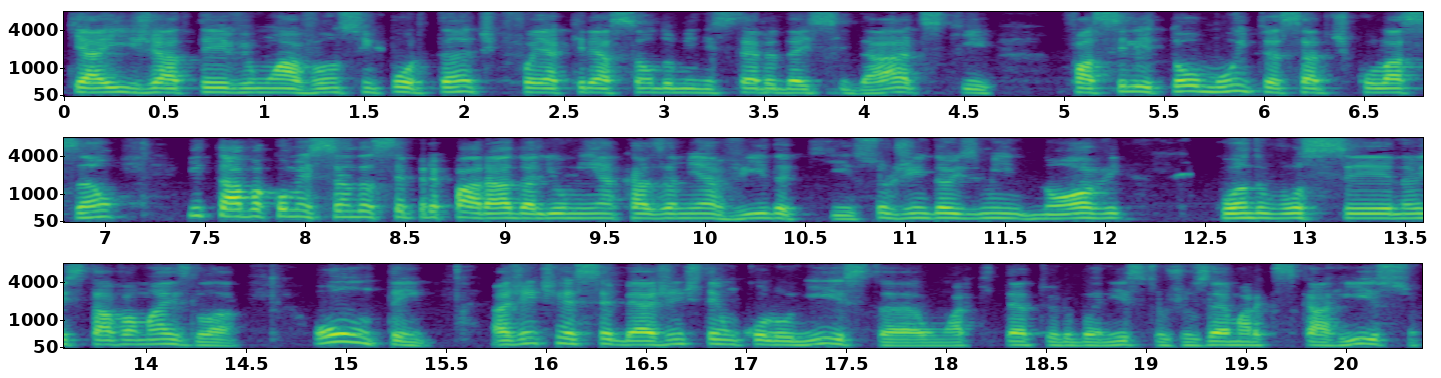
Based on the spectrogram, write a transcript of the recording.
que aí já teve um avanço importante, que foi a criação do Ministério das Cidades, que facilitou muito essa articulação, e estava começando a ser preparado ali o Minha Casa Minha Vida, que surgiu em 2009, quando você não estava mais lá. Ontem, a gente recebeu, a gente tem um colunista, um arquiteto urbanista, José Marques Carriço,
